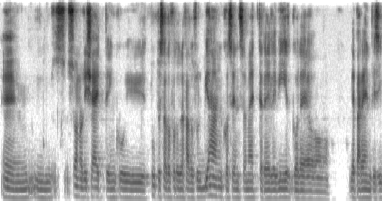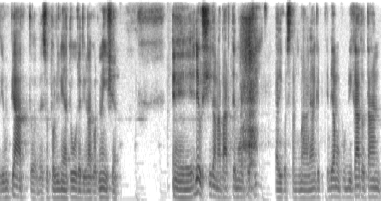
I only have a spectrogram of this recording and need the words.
S- sono ricette in cui tutto è stato fotografato sul bianco senza mettere le virgole o le parentesi di un piatto, le sottolineature di una cornice. Eh, Ed è uscita una parte molto fisica di questo animale, anche perché abbiamo pubblicato tan-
